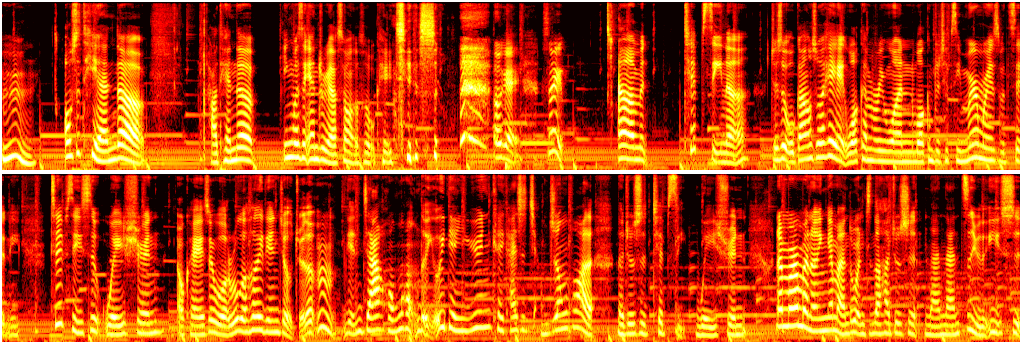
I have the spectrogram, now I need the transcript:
嗯，哦，是甜的，好甜的，因为是 Andrea 送的，所以我可以接受，OK，所以，嗯。Tipsy 呢，就是我刚刚说，Hey, welcome everyone, welcome to Tipsy Murmurs with Sydney. Tipsy 是微醺，OK，所以我如果喝一点酒，觉得嗯脸颊红红的，有一点晕，可以开始讲真话了，那就是 Tipsy 微醺。那 Murmur 呢，应该蛮多人知道，它就是喃喃自语的意思。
